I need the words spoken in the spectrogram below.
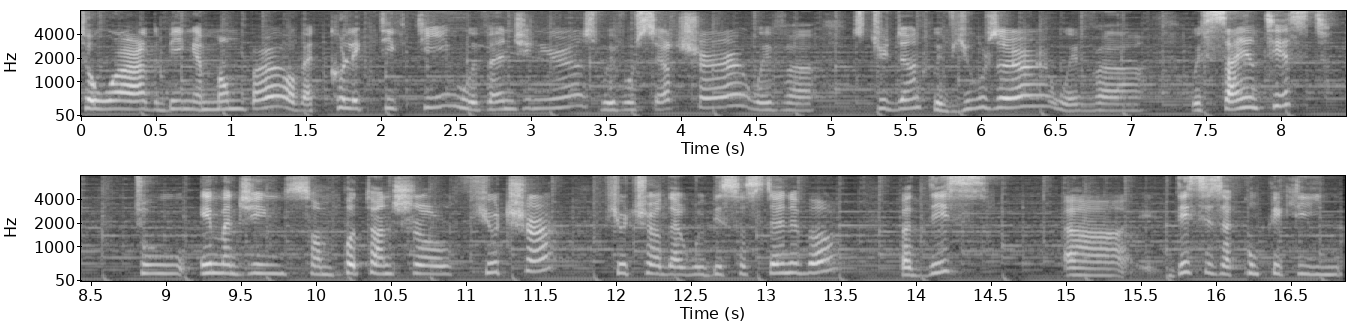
toward being a member of a collective team with engineers, with researchers, with student, with user, with, uh, with scientists, to imagine some potential future future that will be sustainable. But this, uh, this is a completely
